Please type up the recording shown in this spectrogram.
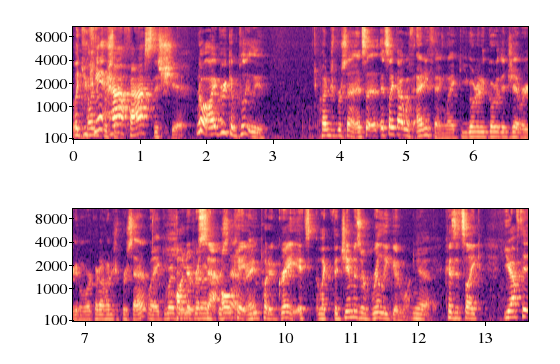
like you can't 100%. half-ass this shit No, I agree completely. Hundred percent. It's it's like that with anything. Like you go to go to the gym, are you gonna work at hundred percent? Like you might as well Hundred percent. 100%, Okay, you put it great. It's like the gym is a really good one. Yeah. Because it's like you have to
